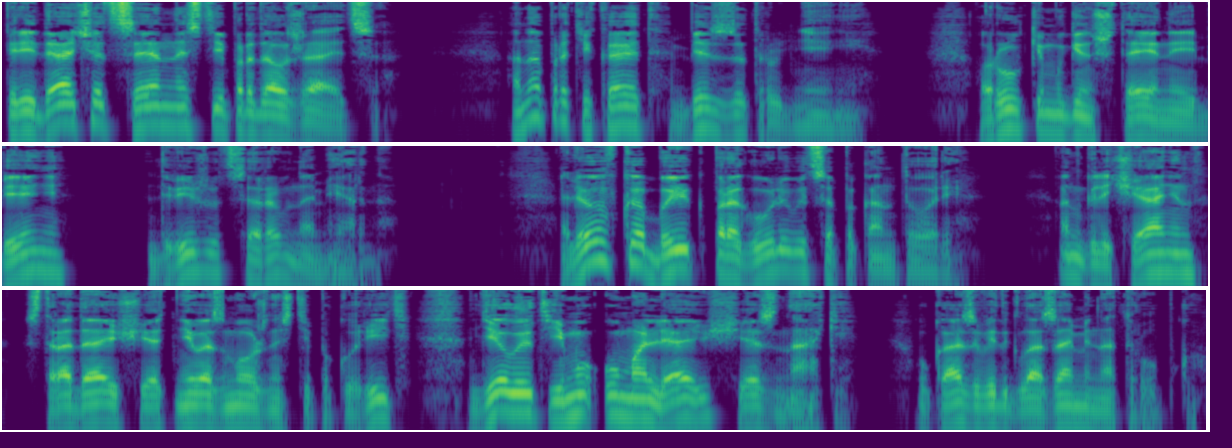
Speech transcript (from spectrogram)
Передача ценностей продолжается. Она протекает без затруднений. Руки Мугенштейна и Бени движутся равномерно. Левка Бык прогуливается по конторе. Англичанин, страдающий от невозможности покурить, делает ему умоляющие знаки, указывает глазами на трубку.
